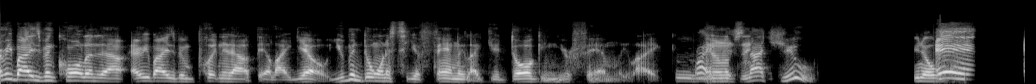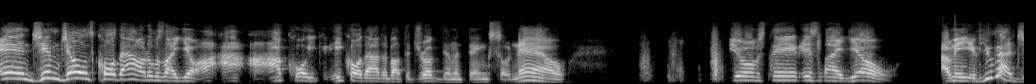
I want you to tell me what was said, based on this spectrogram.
everybody's been calling it out. Everybody's been putting it out there. Like, yo, you've been doing this to your family. Like you're dogging your family. Like, mm-hmm. Right. You know it's not you. You know. and and Jim Jones called out. It was like, yo, I I I call you. He called out about the drug dealing thing. So now, you know what I'm saying? It's like, yo. I mean, if you got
